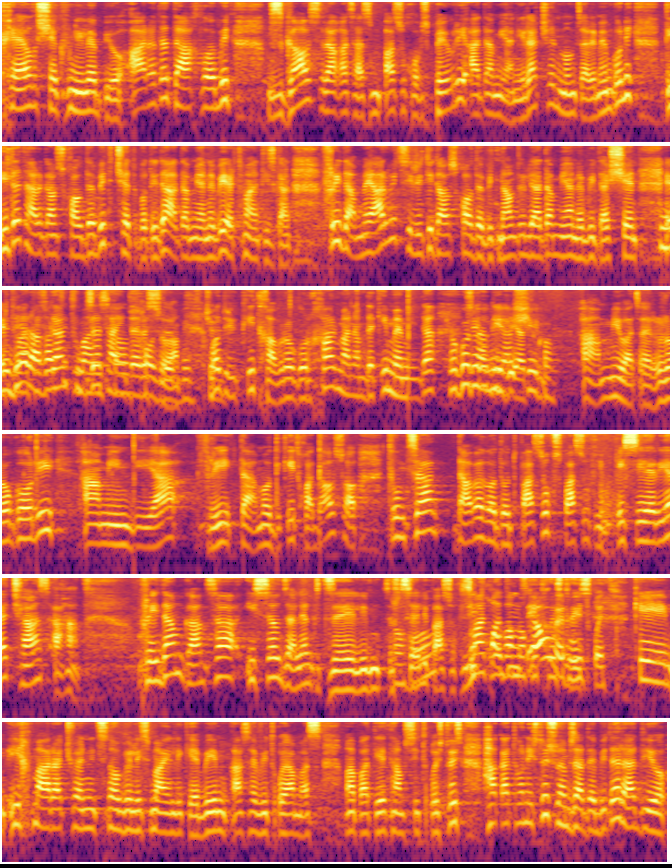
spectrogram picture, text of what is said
ხელ შექმნილებიო. არა და დაახლოებით მსგავს რაღაცას პასუხობს ბევრი ადამიანი. რა ჩვენ მომწერე, მე მგონი დიდ დიდად არ განსხვავდებით ჩეტბოტი და ადამიანები ერთმანეთისგან. ფრიდა, მე არ ვიცი რითი განსხვავდებით ნამდვილი ადამიანები და შენ ერთმანეთისგან, თუმცა საინტერესოა. მოდი ვკითხავ როგორ ხარ, მანამდე კი მე მინდა სტუდიაში ა მივაწერ. როგორი ამინდია ფრიდა? მოდი კითხვა დავსვავ. თუმცა დაველოდოთ პასუხს პასუხი მყისიერია ჩანს აჰა ფრიდამ გამცა ისევ ძალიან გრძელი მწრცელი პასუხი. მადლობა მოკითხვისთვის. კი, იხმარა ჩვენი ცნობილი სმაილიკები, ასე ვიტყვი ამას, მაპატიეთ ამ სიტყვისთვის. ჰაკათონისთვის ვემზადები და რადიო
